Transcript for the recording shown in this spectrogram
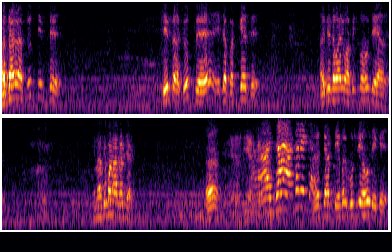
અત્યારે અશુદ્ધ ચિત્ત છે. ચિત્ત અશુદ્ધ છે એટલે ભટકે છે. હજી તમારી ઓફિસમાં શું જઈ આવે? એનાથી પણ આગળ જાય. હા. હા, આગળ એ જાય. અને ત્યાં ટેબલ ખુરશી એવું દેખે.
